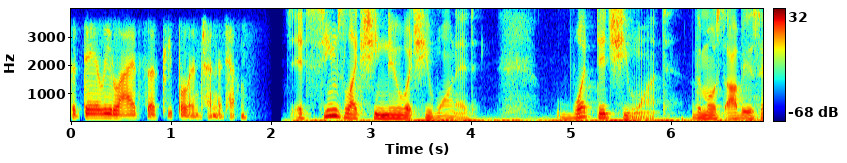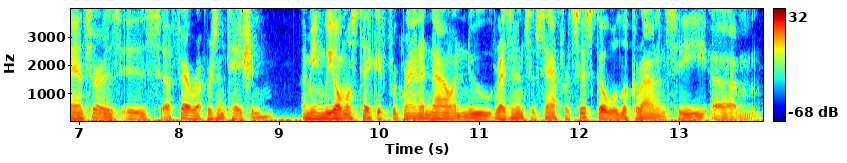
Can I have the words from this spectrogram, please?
the daily lives of people in Chinatown. It seems like she knew what she wanted. What did she want? The most obvious answer is is fair representation. I mean, we almost take it for granted now, and new residents of San Francisco will look around and see um,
